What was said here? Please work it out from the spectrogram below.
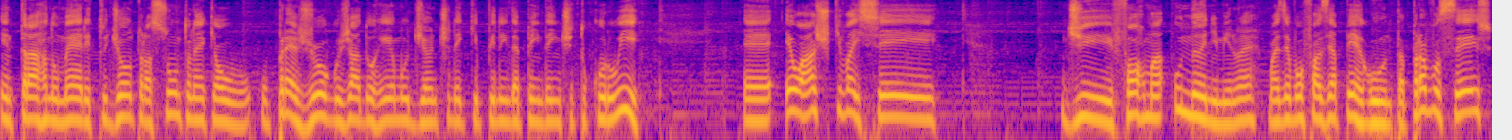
entrar no mérito de outro assunto, né, que é o, o pré-jogo já do Remo diante da equipe do Independente Tucuruí, é, eu acho que vai ser de forma unânime, não é? Mas eu vou fazer a pergunta para vocês.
